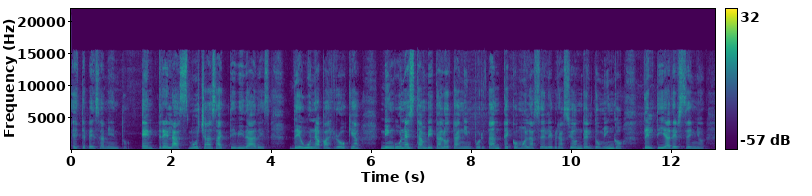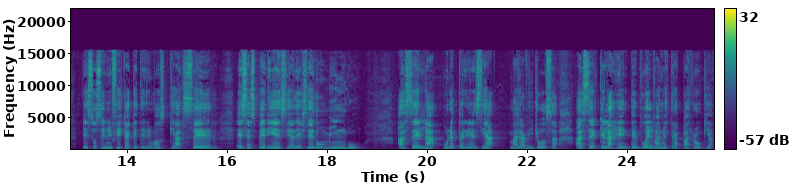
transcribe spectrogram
este pensamiento. Entre las muchas actividades de una parroquia, ninguna es tan vital o tan importante como la celebración del domingo del Día del Señor. Eso significa que tenemos que hacer esa experiencia de ese domingo, hacerla una experiencia maravillosa, hacer que la gente vuelva a nuestras parroquias,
